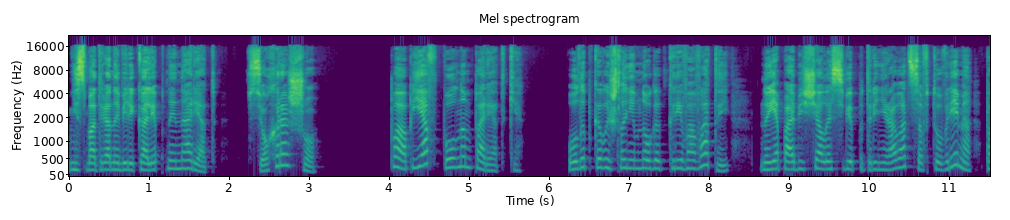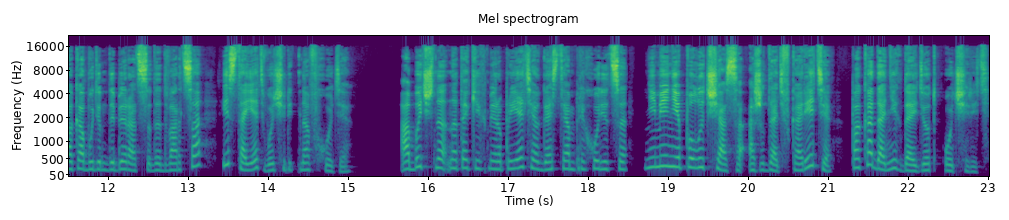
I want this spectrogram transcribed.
несмотря на великолепный наряд. Все хорошо?» «Пап, я в полном порядке», Улыбка вышла немного кривоватой, но я пообещала себе потренироваться в то время, пока будем добираться до дворца и стоять в очередь на входе. Обычно на таких мероприятиях гостям приходится не менее получаса ожидать в карете, пока до них дойдет очередь.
